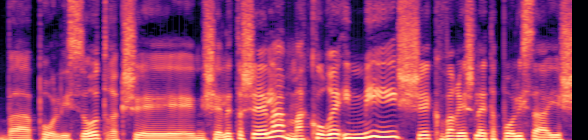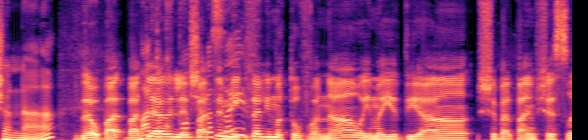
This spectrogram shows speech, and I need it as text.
בפוליסות, רק שנשאלת השאלה, מה קורה עם מי שכבר יש לה את הפוליסה הישנה? זהו, באת ל- באת? למגדל עם התובנה או עם הידיעה שב-2016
